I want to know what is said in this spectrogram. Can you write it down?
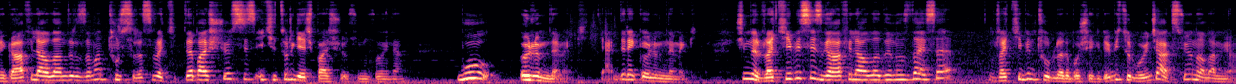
Ve gafil avlandığınız zaman tur sırası rakipte başlıyor. Siz iki tur geç başlıyorsunuz oyuna. Bu ölüm demek. Yani direkt ölüm demek. Şimdi rakibi siz gafil avladığınızda ise rakibin turları boşa gidiyor. Bir tur boyunca aksiyon alamıyor.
